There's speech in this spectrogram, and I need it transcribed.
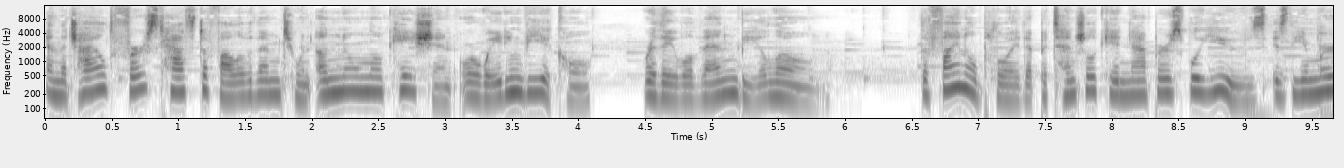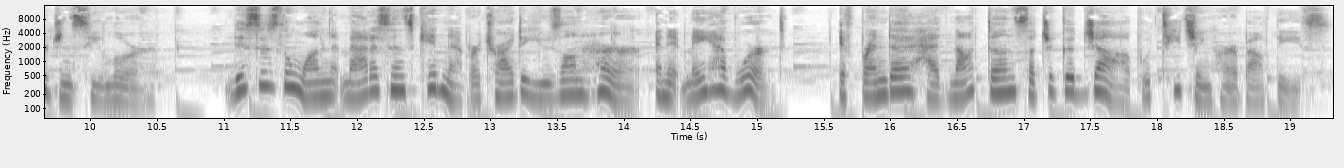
and the child first has to follow them to an unknown location or waiting vehicle where they will then be alone. The final ploy that potential kidnappers will use is the emergency lure. This is the one that Madison's kidnapper tried to use on her, and it may have worked if Brenda had not done such a good job with teaching her about these.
